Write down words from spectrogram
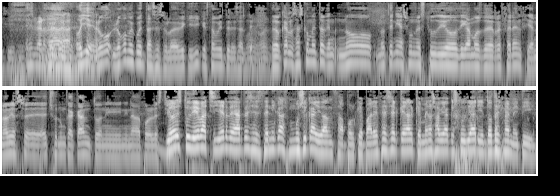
G. sí, sí. Es verdad. Oye, luego, luego me cuentas eso, lo de Vicky G, que está muy interesante. Bueno, bueno. Pero Carlos, has comentado que no, no tenías un estudio, digamos, de referencia, no habías eh, hecho nunca canto ni, ni nada por el estilo. Yo estudié bachiller de artes escénicas, música y danza, porque parece ser que era el que menos había que estudiar y entonces me metí,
